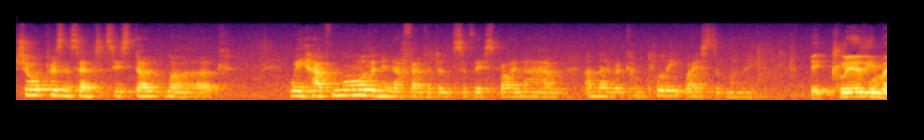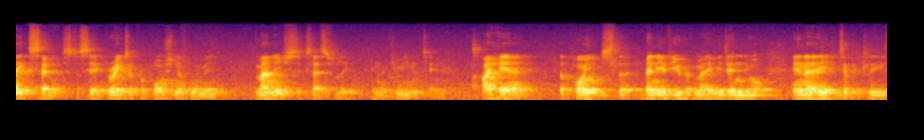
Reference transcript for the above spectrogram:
Short prison sentences don't work, We have more than enough evidence of this by now, and they're a complete waste of money. It clearly makes sense to see a greater proportion of women managed successfully in the community. I hear the points that many of you have made in, your, in a typically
